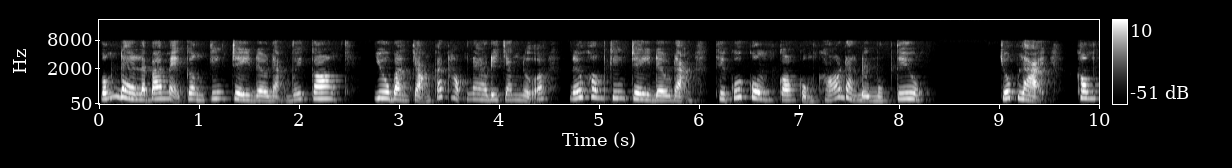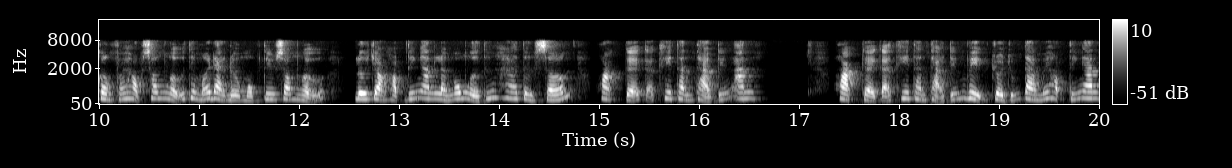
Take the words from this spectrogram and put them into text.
Vấn đề là ba mẹ cần kiên trì đều đặn với con. Dù bạn chọn cách học nào đi chăng nữa, nếu không kiên trì đều đặn thì cuối cùng con cũng khó đạt được mục tiêu. Chốt lại, không cần phải học song ngữ thì mới đạt được mục tiêu song ngữ. Lựa chọn học tiếng Anh là ngôn ngữ thứ hai từ sớm hoặc kể cả khi thành thạo tiếng Anh hoặc kể cả khi thành thạo tiếng Việt rồi chúng ta mới học tiếng Anh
